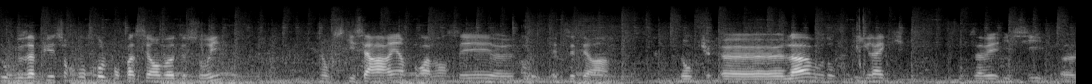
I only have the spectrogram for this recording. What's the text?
vous, vous appuyez sur CTRL pour passer en mode souris, donc ce qui sert à rien pour avancer, euh, etc. Donc euh, là, donc Y, vous avez ici euh,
